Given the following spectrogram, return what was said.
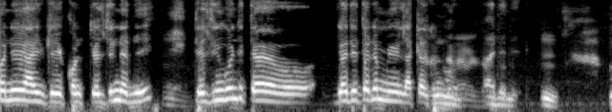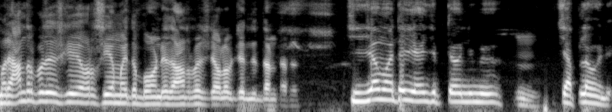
అని ఆయనకి కొంత తెలిసిందండి. తెలిసిన గురించి జరుగుతుందని మేము లెక్కేసుకున్నాం. అది మరి ఆంధ్రప్రదేశ్కి ఎవరు సీఎం అయితే బాగుండేది? ఆంధ్రప్రదేశ్ డెవలప్ చెందిద్ది అంటారు సీఎం అంటే ఏం చెప్తామండి మేము? చెప్పలేమండి.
